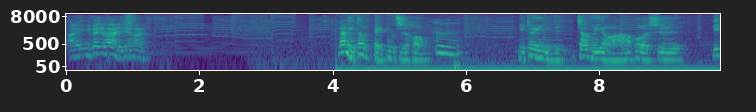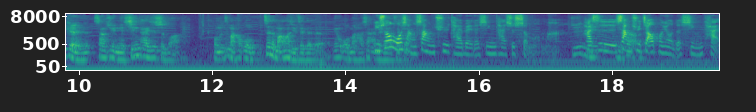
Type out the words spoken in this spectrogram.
啊，你你快去换，你先换。那你到了北部之后，嗯，你对于你的交朋友啊，或者是一个人上去，你的心态是什么？我们是蛮，我真的蛮好奇这个的，因为我们好像你说我想上去台北的心态是什么吗？还是上去交朋友的心态？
